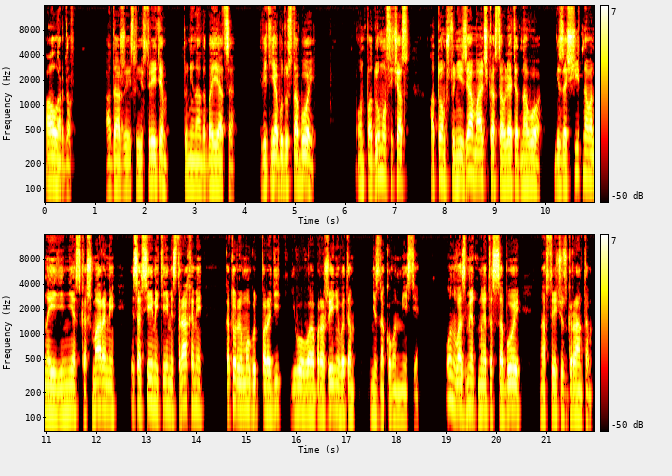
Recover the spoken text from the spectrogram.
Аллардов. А даже если и встретим, то не надо бояться. Ведь я буду с тобой. Он подумал сейчас о том, что нельзя мальчика оставлять одного, беззащитного, наедине с кошмарами и со всеми теми страхами, которые могут породить его воображение в этом незнакомом месте. Он возьмет Мэтта с собой на встречу с Грантом.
